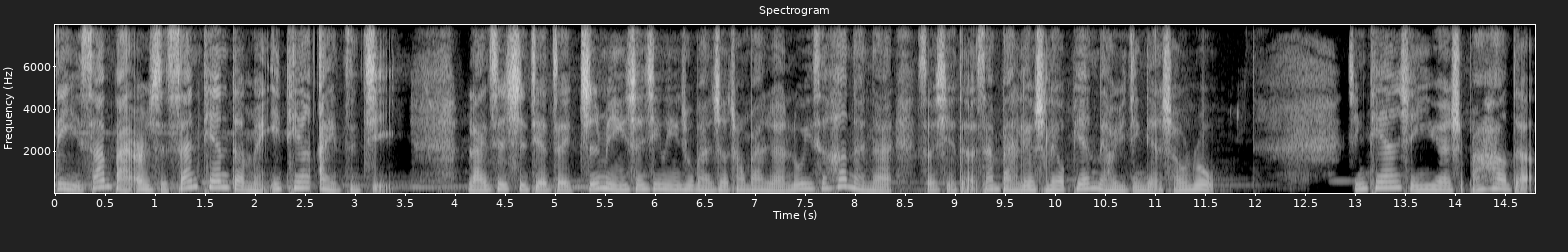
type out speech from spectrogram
第三百二十三天的每一天爱自己，来自世界最知名身心灵出版社创办人路易斯赫奶奶所写的三百六十六篇疗愈经典收入。今天是一月十八号的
